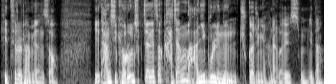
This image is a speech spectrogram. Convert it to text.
히트를 하면서 이 당시 결혼식장에서 가장 많이 불리는 축가 중에 하나가 됐습니다.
